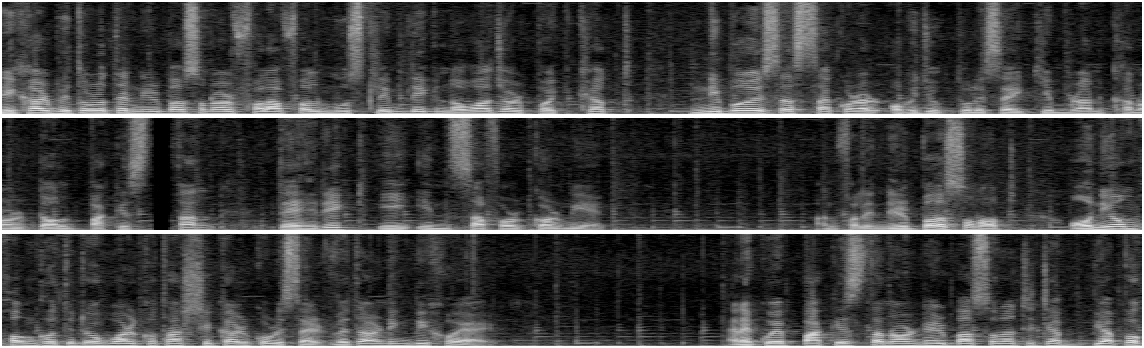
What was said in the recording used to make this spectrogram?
নিশাৰ ভিতৰতে নিৰ্বাচনৰ ফলাফল মুছলিম লীগ নৱাজৰ পক্ষত নিবলৈ চেষ্টা কৰাৰ অভিযোগ তুলিছে ইমৰান খানৰ দল পাকিস্তান তেহৰিক ই ইনছাফৰ কৰ্মীয়ে। আনফালে নিৰ্বাচনত অনিয়ম সংঘটিত হোৱাৰ কথা স্বীকাৰ কৰিছে ৰিটাৰ্ণিং বিষয়াই। এনেকৈ পাকিস্তানৰ নিৰ্বাচনত এতিয়া ব্যাপক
